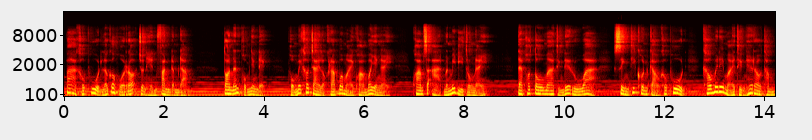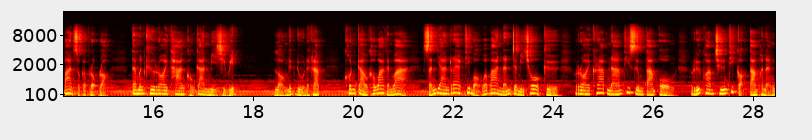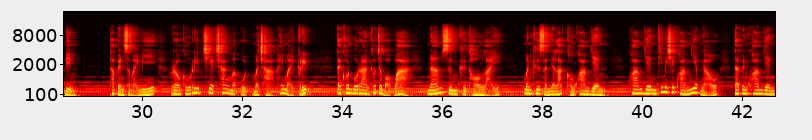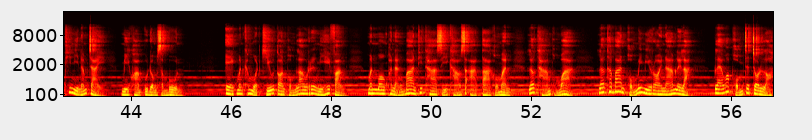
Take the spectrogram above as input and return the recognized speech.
ป้าเขาพูดแล้วก็หัวเราะจนเห็นฟันดำๆ ตอนนั้นผมยังเด็ก ผมไม่เข้าใจหรอกครับว่าหมายความว่ายังไง ความสะอาดมันไม่ดีตรงไหน แต่พอโตมาถึงได้รู้ว่า สิ่งที่คนเก่าเขาพูด เขาไม่ได้หมายถึงให้เราทำบ้านสกปรกหรอก แต่มันคือรอยทางของการมีชีวิต ลองนึกดูนะครับ คนเก่าเขาว่ากันว่า สัญญาณแรกที่บอกว่าบ้านนั้นจะมีโชคคือ รอยคราบน้ำที่ซึมตามโอ่งหรือความชื้นที่เกาะตามผนังดิน ถ้าเป็นสมัยนี้เราคงรีบเชียกช่างมาอุดมาฉาบให้ใหม่กริบ แต่คนโบราณเขาจะบอกว่า น้ำซึมคือทองไหล มันคือสัญญลักษณ์ของความเย็น ความเย็นที่ไม่ใช่ความเงียบเหงา แต่เป็นความเย็นที่มีน้ำใจ มีความอุดมสมบูรณ์ เอกมันขมวดคิ้วตอนผมเล่าเรื่องนี้ให้ฟัง มันมองผนังบ้านที่ทาสีขาวสะอาดตาของมัน แล้วถามผมว่า แล้วถ้าบ้านผมไม่มีรอยน้ำเลยล่ะ แปลว่าผมจะจนเหรอ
